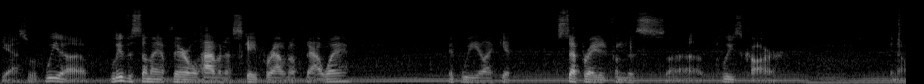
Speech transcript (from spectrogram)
Yeah so if we uh, leave the semi up there we'll have an escape route up that way. If we like get separated from this uh, police car you know.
